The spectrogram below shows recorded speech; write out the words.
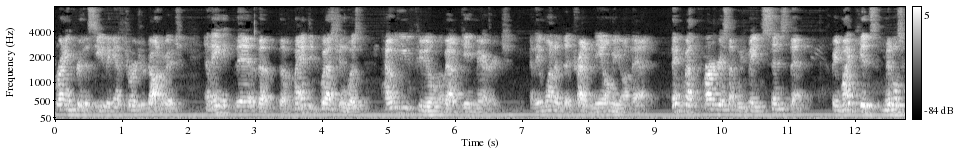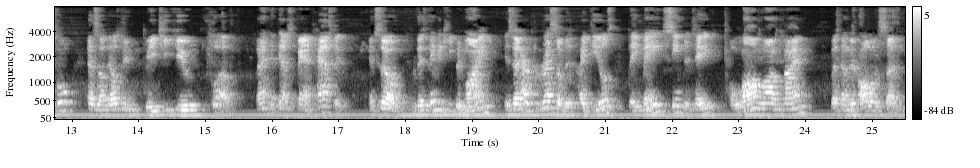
running for the seat against George Radanovich, and they, the, the, the planted question was, how do you feel about gay marriage? And they wanted to try to nail me on that. Think about the progress that we've made since then. I mean, my kid's middle school has an LGBTQ club, and I think that's fantastic. And so the thing to keep in mind is that our progressive ideals, they may seem to take a long, long time, but then they're all of a sudden,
